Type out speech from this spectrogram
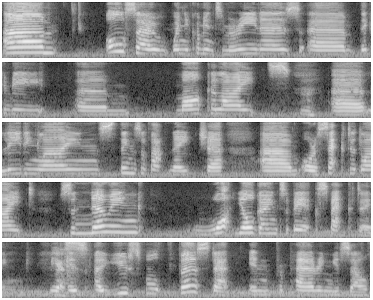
Um, also, when you come into marinas, um, there can be um, marker lights, uh, leading lines, things of that nature, um, or a sectored light. So, knowing what you're going to be expecting Yes. is a useful first step in preparing yourself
